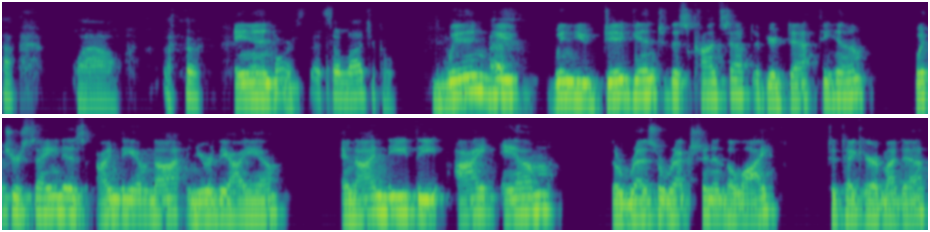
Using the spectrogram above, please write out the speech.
wow. and of course, that's so logical. When you when you dig into this concept of your death to him, what you're saying is I'm the am not and you're the I am. And I need the I am, the resurrection and the life to take care of my death.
